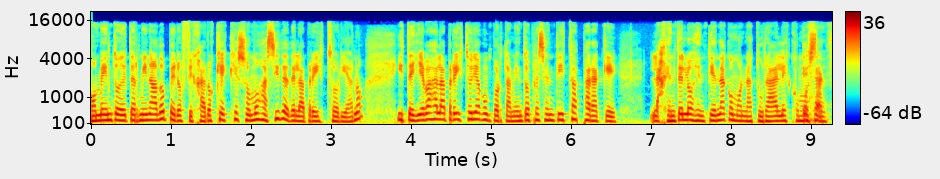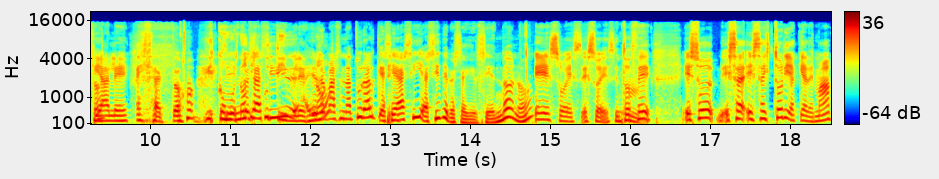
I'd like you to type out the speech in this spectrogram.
momento determinado, pero fijaros que es que somos así desde la prehistoria, ¿no? Y te llevas a la prehistoria comportamientos presentistas para que la gente los entienda como naturales, como esenciales. Exacto. Como no discutibles. Es, lo más natural que sea así, así debe seguir siendo, ¿no? Eso es, eso es. Entonces, mm. eso, esa, esa historia que además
